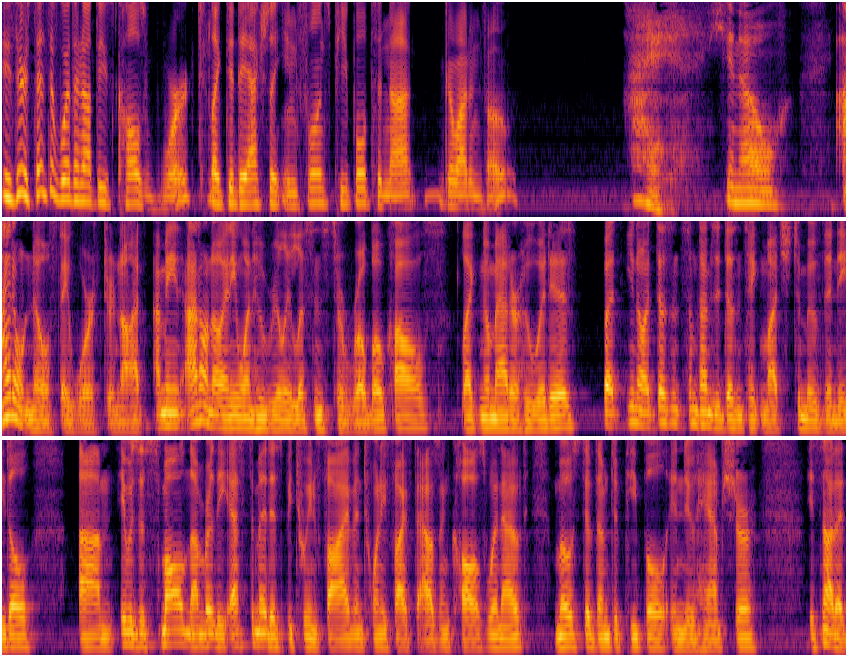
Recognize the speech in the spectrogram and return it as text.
Is there a sense of whether or not these calls worked? Like, did they actually influence people to not go out and vote? Hey, you know, I don't know if they worked or not. I mean, I don't know anyone who really listens to robocalls, like no matter who it is. But, you know, it doesn't, sometimes it doesn't take much to move the needle. Um, it was a small number. The estimate is between five and 25,000 calls went out, most of them to people in New Hampshire. It's not a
